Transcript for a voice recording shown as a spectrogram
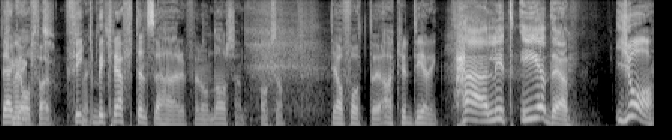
Det är jag glad för. Fick snyggt. bekräftelse här för någon dag sedan också. Jag har fått eh, akkreditering. Härligt är det! Ja!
